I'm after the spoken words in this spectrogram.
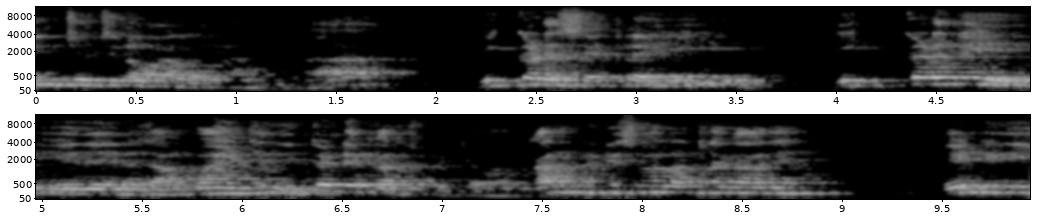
నుంచి వచ్చిన వాళ్ళైనా కూడా ఇక్కడ సెటిల్ అయ్యి ఇక్కడనే ఏదైనా సంపాదించింది ఇక్కడనే ఖర్చు పెట్టేవాళ్ళు. కానీ బ్రిటిష్ వాళ్ళు అట్లా కాదే. ఏంటిది?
